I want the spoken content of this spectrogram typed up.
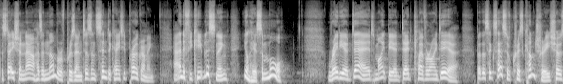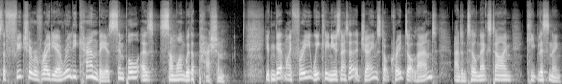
The station now has a number of presenters and syndicated programming. And if you keep listening, you'll hear some more. Radio Dead might be a dead clever idea, but the success of Chris Country shows the future of radio really can be as simple as someone with a passion. You can get my free weekly newsletter at james.crid.land, and until next time, keep listening.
